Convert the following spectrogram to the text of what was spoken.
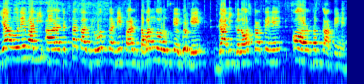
यह होने वाली अराजकता का विरोध करने पर दबंग और उसके गुर्गे गाली गलौज करते हैं और धमकाते हैं।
